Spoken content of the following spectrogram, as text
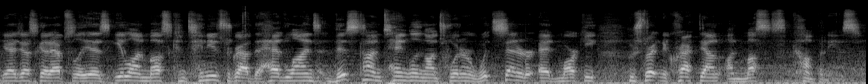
Yeah, Jessica, it absolutely is. Elon Musk continues to grab the headlines, this time tangling on Twitter with Senator Ed Markey, who's threatening to crack down on Musk's companies.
